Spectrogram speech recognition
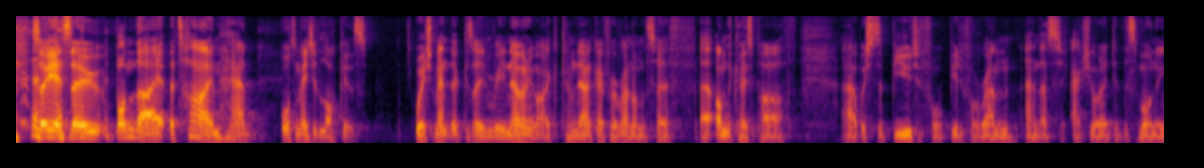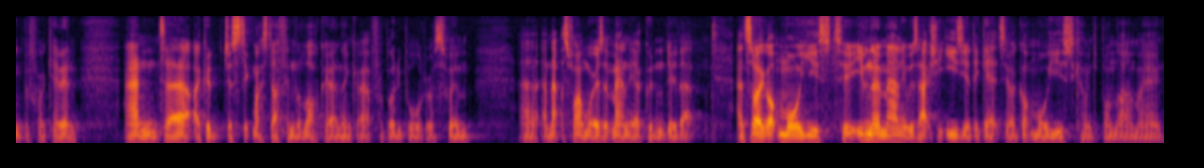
So yeah, so Bondi at the time had automated lockers, which meant that because I didn't really know anyone, I could come down, go for a run on the surf uh, on the coast path, uh, which is a beautiful, beautiful run, and that's actually what I did this morning before I came in. And uh, I could just stick my stuff in the locker and then go out for a bodyboard or a swim. Uh, and that was fine. Whereas at Manly, I couldn't do that. And so I got more used to, even though Manly was actually easier to get to, I got more used to coming to Bondi on my own,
